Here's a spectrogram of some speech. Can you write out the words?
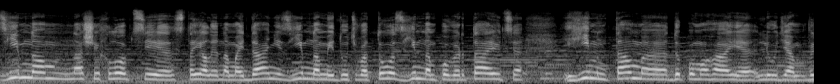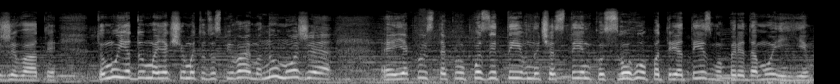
З гімном наші хлопці стояли на Майдані, з гімном йдуть в АТО, з гімном повертаються. Гімн там е, допомагає людям виживати. Тому я думаю, якщо ми тут заспіваємо, ну може е, якусь таку позитивну частинку свого патріотизму передамо і їм.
